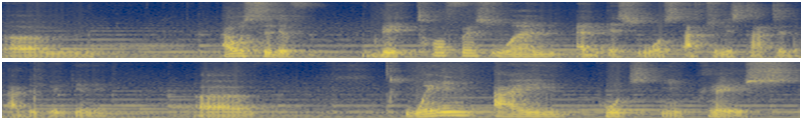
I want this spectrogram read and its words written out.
um, I would say the, the toughest one at, was actually started at the beginning. Uh, when I put in place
